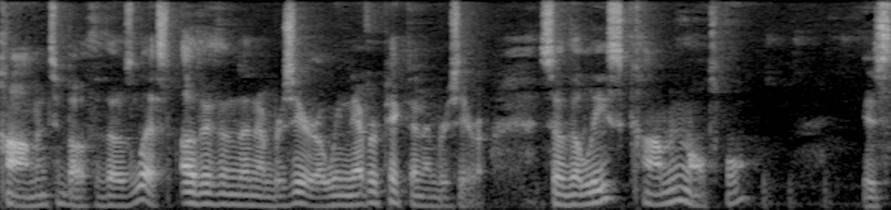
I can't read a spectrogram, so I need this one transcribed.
common to both of those lists other than the number 0. We never pick the number 0. So the least common multiple is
